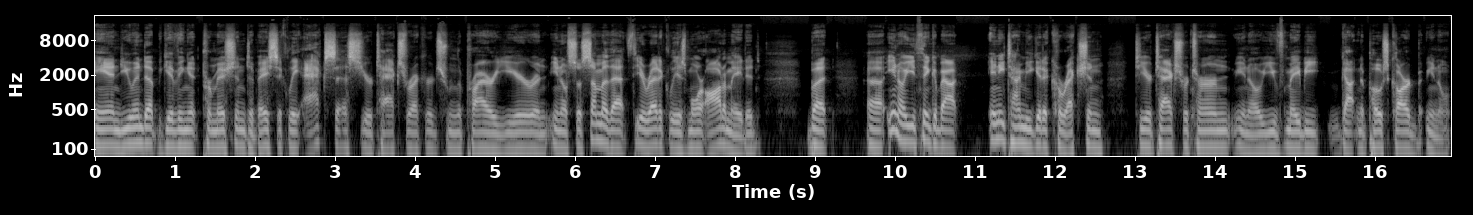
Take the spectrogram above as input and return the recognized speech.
and you end up giving it permission to basically access your tax records from the prior year, and you know so some of that theoretically is more automated, but uh, you know you think about anytime you get a correction to your tax return, you know you've maybe gotten a postcard, you know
